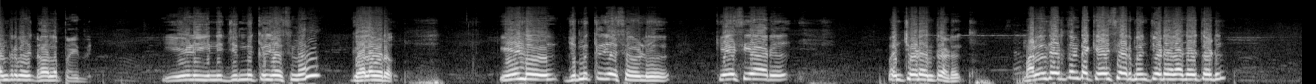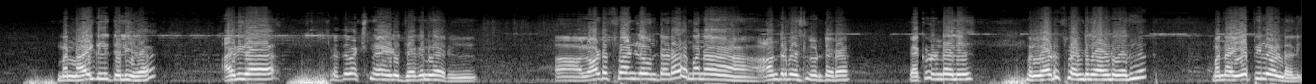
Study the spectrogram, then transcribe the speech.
ఆంధ్రప్రదేశ్ డెవలప్ అయింది. వీళ్ళు ఇన్ని జిమ్మిక్కులు చేసినా గెలవరు. వీళ్ళు జిమ్మిక్కులు చేసేవాళ్ళు కేసీఆర్ మంచోడు అంటాడు. మనల్ని తిడుతుంటే కేసీఆర్ మంచోడు ఎలాగైతాడు? మన నాయకులు తెలియదా అదిగా ప్రతిపక్ష నాయుడు జగన్ గారు లోటస్ పాండ్లో ఉంటాడా? మన ఆంధ్రప్రదేశ్లో ఉంటాడా? ఎక్కడ ఉండాలి? మన లోటస్ పాండ్ కాదు కదా? మన ఏపీలో ఉండాలి.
